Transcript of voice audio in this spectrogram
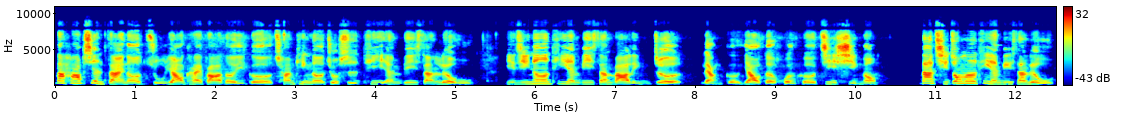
那它现在呢，主要开发的一个产品呢，就是 TMB 三六五以及呢 TMB 三八零这两个药的混合剂型哦。那其中呢 TMB 三六五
